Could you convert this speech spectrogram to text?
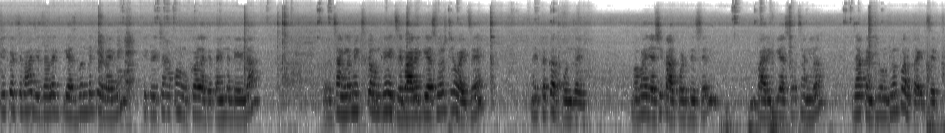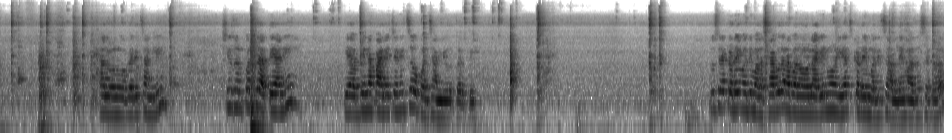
इकडची भाजी झालं गॅस बंद केलाय मी. तिकडे चहा पण उकळला त्या ताईंना द्यायला. तर चांगलं मिक्स करून घ्यायचं बारीक गॅसवर ठेवायचं आहे नाही तर करपून जाईल. मग भाजी अशी काळपट दिसेल. बारीक गॅसवर चांगलं झाकण ठेवून ठेवून परतायचे. हलवून वगैरे चांगली शिजून पण जाते आणि या बिना पाण्याच्याने चव पण चांगली उतरते. दुसऱ्या कढईमध्ये मला साबुदाणा बनवावं लागेल म्हणून याच कढईमध्ये चाललंय माझं सगळं.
